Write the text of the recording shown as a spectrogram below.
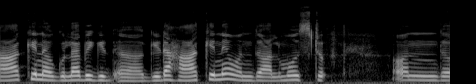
ಹಾಕಿ ನಾವು ಗುಲಾಬಿ ಗಿಡ ಗಿಡ ಹಾಕಿನೇ ಒಂದು ಆಲ್ಮೋಸ್ಟ್ ಒಂದು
